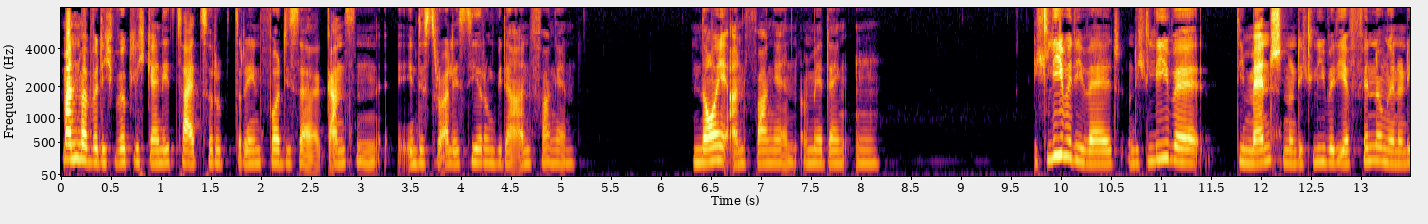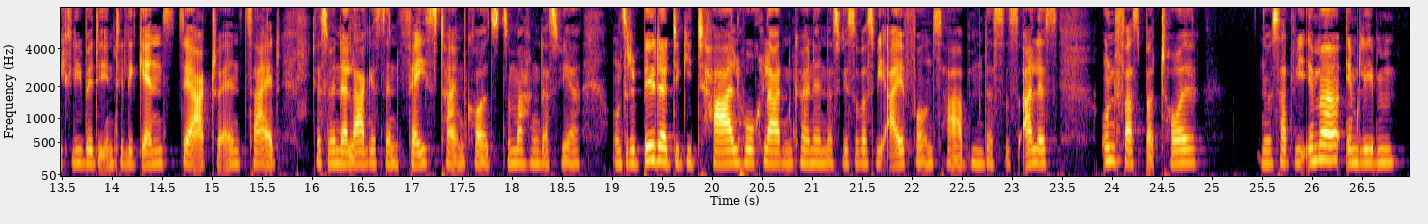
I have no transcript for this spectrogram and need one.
Manchmal würde ich wirklich gerne die Zeit zurückdrehen, vor dieser ganzen Industrialisierung wieder anfangen. Neu anfangen und mir denken, ich liebe die Welt und ich liebe die Menschen und ich liebe die Erfindungen und ich liebe die Intelligenz der aktuellen Zeit, dass wir in der Lage sind, FaceTime-Calls zu machen, dass wir unsere Bilder digital hochladen können, dass wir sowas wie iPhones haben. Das ist alles unfassbar toll. Nur es hat wie immer im Leben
